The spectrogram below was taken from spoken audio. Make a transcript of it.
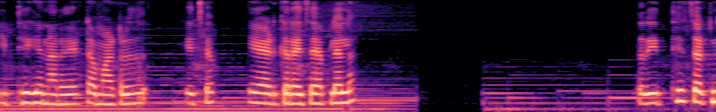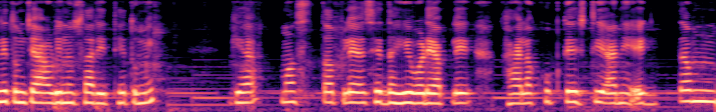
इथे घेणार आहे टमाटर केचप हे ॲड करायचं आहे आपल्याला. तर इथे चटणी तुमच्या आवडीनुसार इथे तुम्ही घ्या. मस्त आपले असे दही वडे आपले खायला खूप टेस्टी आणि एकदम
